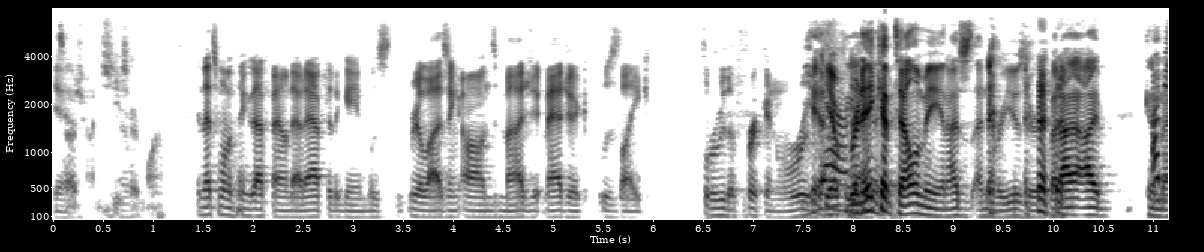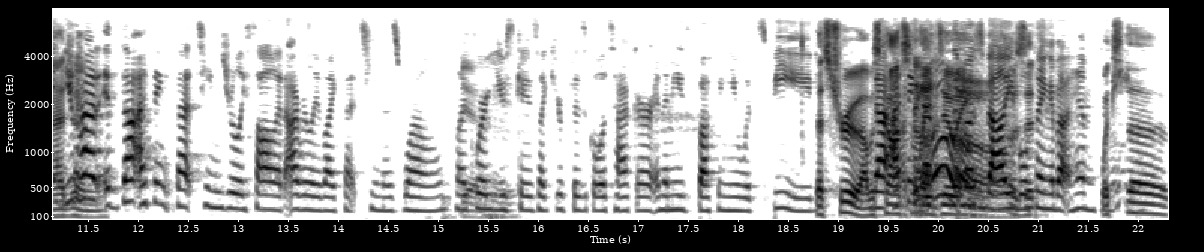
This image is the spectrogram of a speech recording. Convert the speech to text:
Yeah. so I was trying to use Yeah. her more. And that's one of the things I found out after the game was realizing On's magic magic was like through the freaking roof. Yeah, Yeah. Renee kept telling me, and I just I never used her, but I, I can I mean, imagine. you had it, that. I think that team's really solid. I really like that team as well. Like Yeah. where Yusuke is like your physical attacker, and then he's buffing you with speed. That's true. I was That- I think constantly that's doing. the most oh. valuable it- thing about him. To What's me. the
